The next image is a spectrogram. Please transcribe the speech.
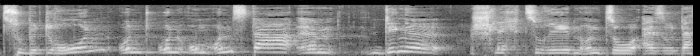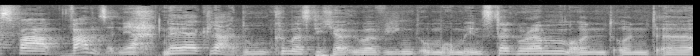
zu bedrohen und, und um uns da ähm, Dinge schlecht zu reden und so. Also das war Wahnsinn, ja. Naja, klar, du kümmerst dich ja überwiegend um, um Instagram und, und äh,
